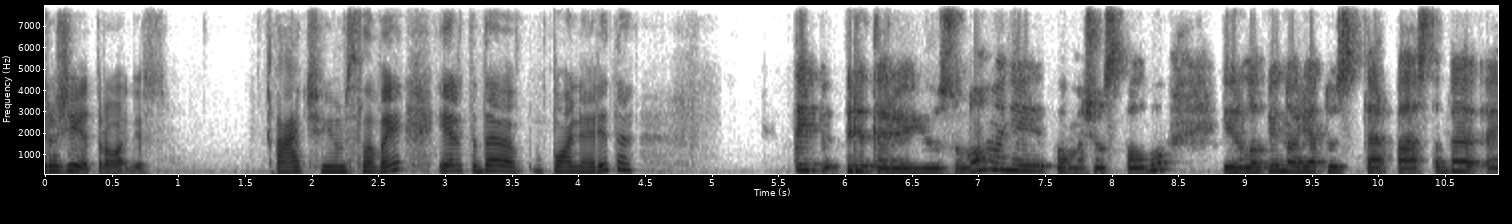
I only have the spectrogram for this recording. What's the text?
gražiai atrodys. Ačiū Jums labai. Ir tada, ponia Rita. Taip pritariu jūsų nuomonei kuo mažiau spalvų. Ir labai norėtųsi dar pastabą e,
